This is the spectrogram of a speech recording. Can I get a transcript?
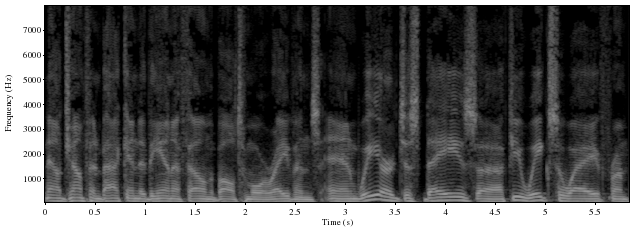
now jumping back into the NFL and the Baltimore Ravens, and we are just days, uh, a few weeks away from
